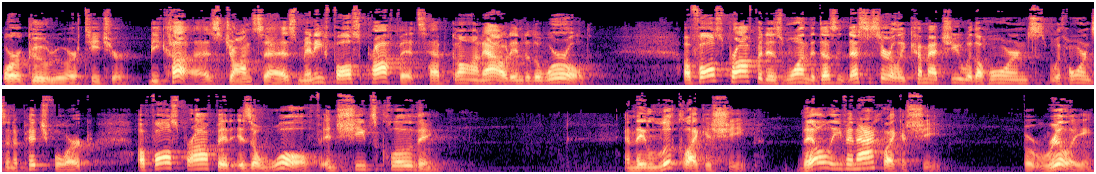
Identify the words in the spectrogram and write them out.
or a guru or a teacher? Because, John says, many false prophets have gone out into the world. A false prophet is one that doesn't necessarily come at you with a horns with horns and a pitchfork. A false prophet is a wolf in sheep's clothing and they look like a sheep. They'll even act like a sheep. But really,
